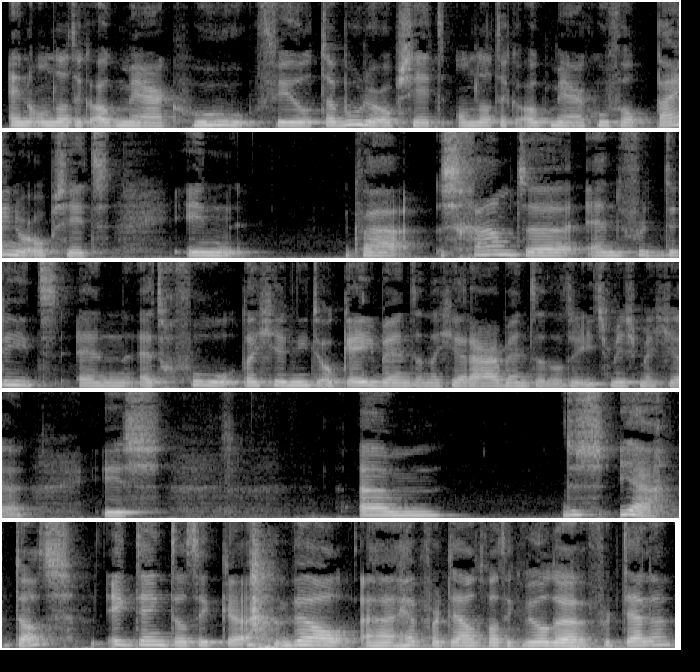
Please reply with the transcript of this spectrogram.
En omdat ik ook merk hoeveel taboe erop zit, omdat ik ook merk hoeveel pijn erop zit in qua schaamte en verdriet en het gevoel dat je niet oké bent en dat je raar bent en dat er iets mis met je is. Ehm, dus ja, dat. Ik denk dat ik uh, wel uh, heb verteld wat ik wilde vertellen.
